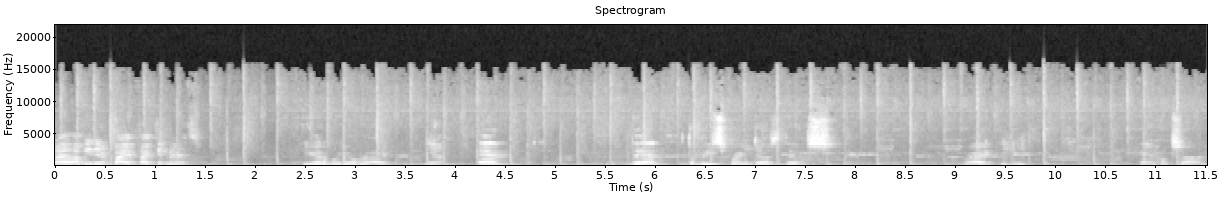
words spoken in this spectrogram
Right, I'll be there in five, five, ten minutes. You got a wheel, right? Yeah. And then the leaf spring does this, right? Mm-hmm. And hooks on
